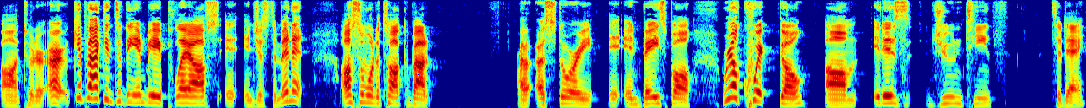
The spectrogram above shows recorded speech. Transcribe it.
on Twitter. All right, get back into the NBA playoffs in, in just a minute. Also want to talk about a, a story in, in baseball. Real quick though, um, it is Juneteenth today,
